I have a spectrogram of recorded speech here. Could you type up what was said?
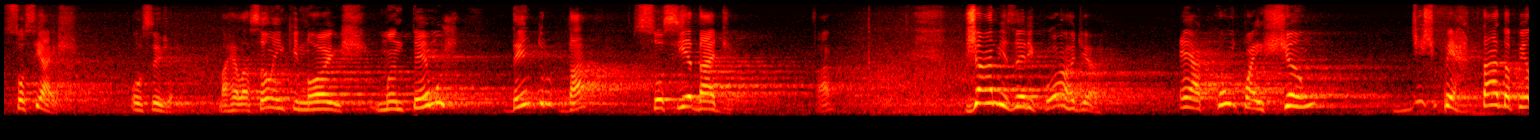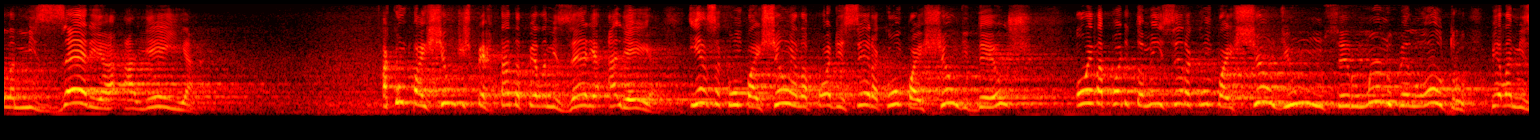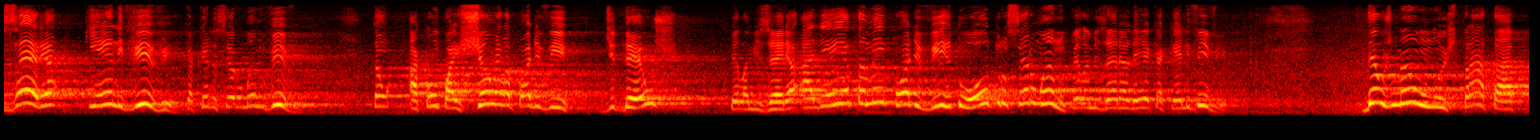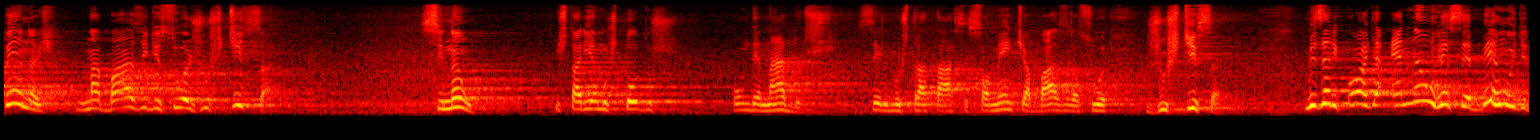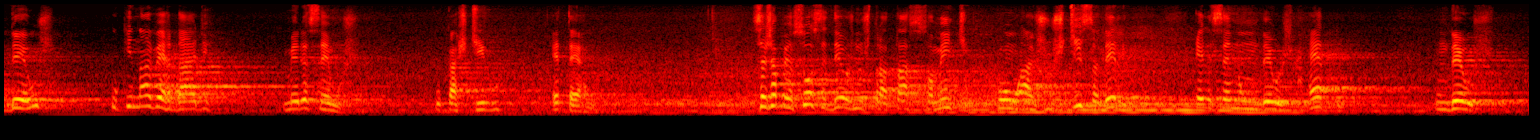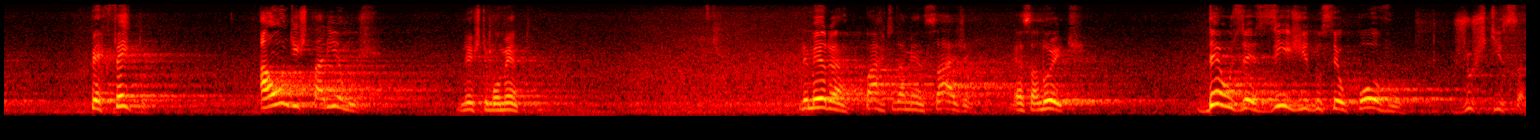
sociais, ou seja, na relação em que nós mantemos dentro da sociedade. Tá? Já a misericórdia é a compaixão despertada pela miséria alheia. A compaixão despertada pela miséria alheia. E essa compaixão, ela pode ser a compaixão de Deus, ou ela pode também ser a compaixão de um ser humano pelo outro, pela miséria que ele vive, que aquele ser humano vive. Então, a compaixão ela pode vir de Deus pela miséria alheia, também pode vir do outro ser humano pela miséria alheia que aquele vive. Deus não nos trata apenas na base de sua justiça, senão estaríamos todos condenados se Ele nos tratasse somente à base da sua justiça. Misericórdia é não recebermos de Deus o que na verdade merecemos, o castigo eterno. Você já pensou se Deus nos tratasse somente com a justiça dele? Ele sendo um Deus reto, um Deus perfeito, aonde estaríamos neste momento? Primeira parte da mensagem essa noite. Deus exige do seu povo justiça.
